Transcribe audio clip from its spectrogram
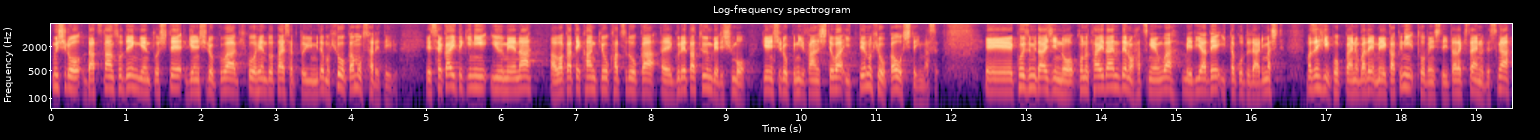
むしろ脱炭素電源として原子力は気候変動対策という意味でも評価もされている。世界的に有名な若手環境活動家、グレタ・トゥーンベリ氏も原子力に関しては一定の評価をしています。えー、小泉大臣のこの対談での発言はメディアで言ったことでありまして、まあ、ぜひ国会の場で明確に答弁していただきたいのですが、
